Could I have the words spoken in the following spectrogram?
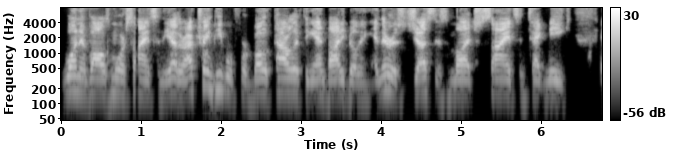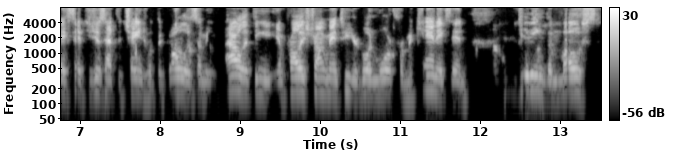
one involves more science than the other. I've trained people for both powerlifting and bodybuilding, and there is just as much science and technique, except you just have to change what the goal is. I mean, powerlifting and probably strongman too, you're going more for mechanics and getting the most,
